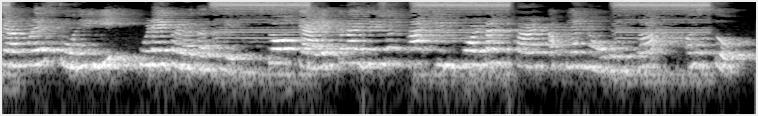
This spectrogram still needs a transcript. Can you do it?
त्यामुळे स्टोरी ही पुढे घडत असते. सो कॅरेक्टरायझेशन हा इम्पॉर्टंट पार्ट आपल्या नॉवेलचा असतो.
